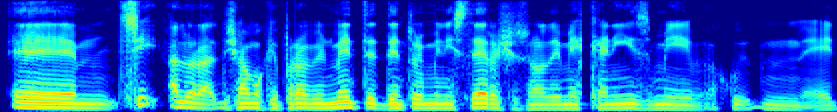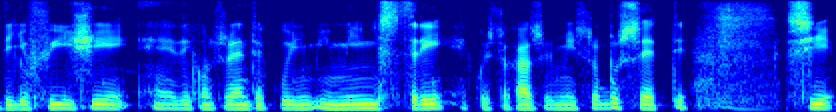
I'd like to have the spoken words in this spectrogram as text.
Eh, sì, allora diciamo che probabilmente dentro il Ministero ci sono dei meccanismi cui, mh, e degli uffici e dei consulenti a cui i ministri, in questo caso il ministro Bussetti, si,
